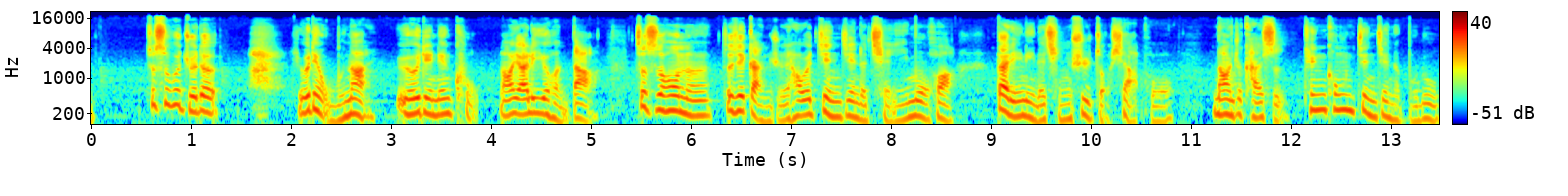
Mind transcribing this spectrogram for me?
就是会觉得唉，有一点无奈，又有一点点苦，然后压力又很大。这时候呢，这些感觉它会渐渐的潜移默化，带领你的情绪走下坡，然后你就开始天空渐渐的不露，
